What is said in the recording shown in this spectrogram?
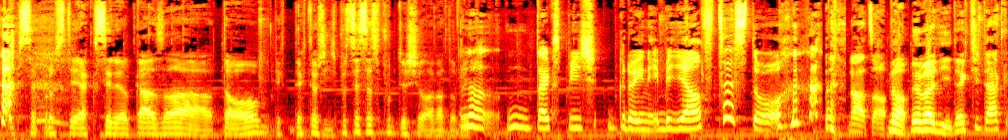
Tak se prostě jak si dokázala to, jak, jak to říct, prostě se furt těšila na to. viď? No, mm, tak spíš kdo jiný by dělal cestu. No a co? No, nevadí. Tak či tak,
